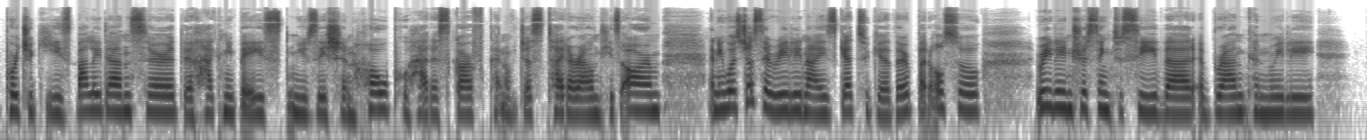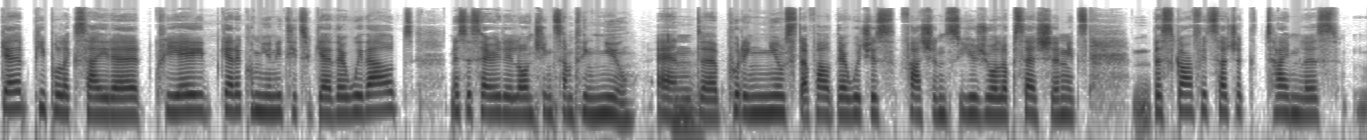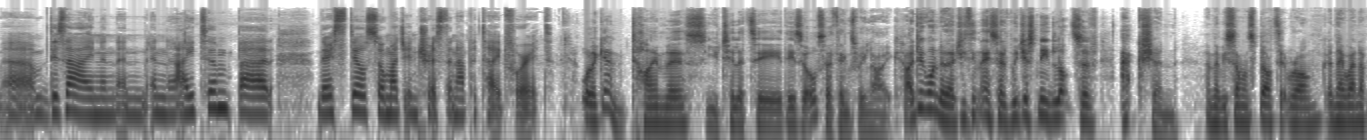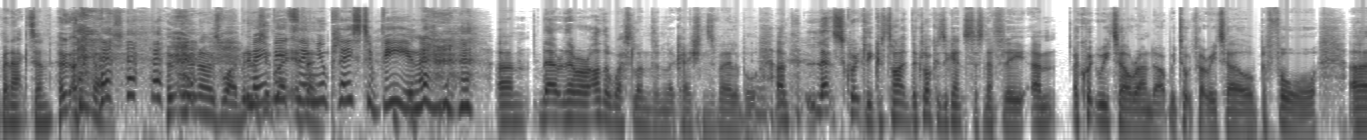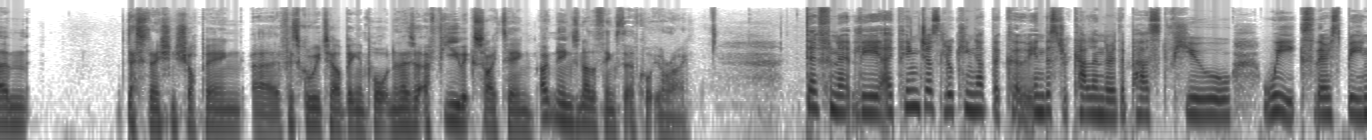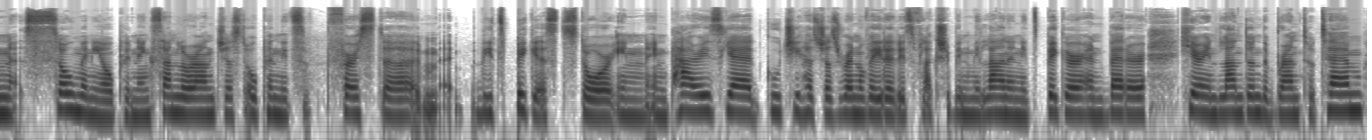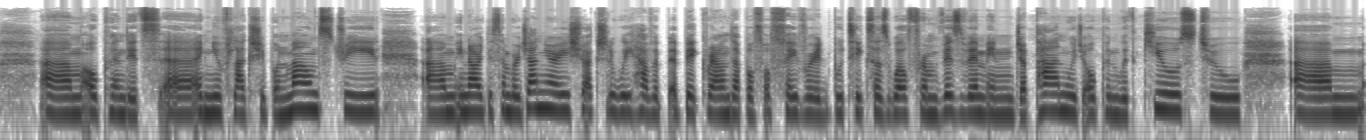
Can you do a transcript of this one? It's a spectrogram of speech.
Portuguese ballet dancer, the Hackney based musician Hope, who had a scarf kind of just tied around his arm. And it was just a really nice get together, but also really interesting to see that a brand can really get people excited, create, get a community together without necessarily launching something new and mm. uh, putting new stuff out there, which is fashion's usual obsession. It's the scarf is such a timeless um, design and, and, and item, but there's still so much interest and appetite for it. Well, again, timeless, utility, these are also things we like. I do wonder though, do you think they said we just need lots of action and maybe someone spelt it wrong and they went up in Acton. Who, who knows? who, who, knows why? But it maybe was a great it's event. a new place to be. You know. um, there, there are other West London locations available. Um, let's quickly, because the clock is against us, Natalie. Um, a quick retail roundup. We talked about retail before um, destination shopping, uh, physical retail being important, and there's a few exciting openings and other things that have caught your eye. Definitely. I think just looking at the industry calendar the past few weeks, there's been so many openings. Saint Laurent just opened its first, uh, its biggest store in, in Paris yet. Gucci has just renovated its flagship in Milan and it's bigger and better. Here in London, the brand Toteme um, opened its uh, a new flagship on Mount Street. Um, in our December January issue, actually, we have a, a big roundup of, of favorite boutiques as well from Visvim in Japan which opened with queues, to um,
